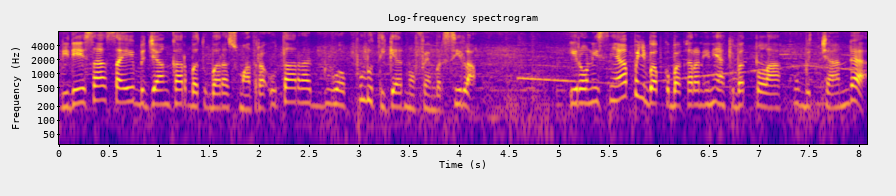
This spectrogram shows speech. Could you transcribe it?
di Desa Sai Bejangkar, Batubara, Sumatera Utara 23 November silam. Ironisnya, penyebab kebakaran ini akibat pelaku bercanda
